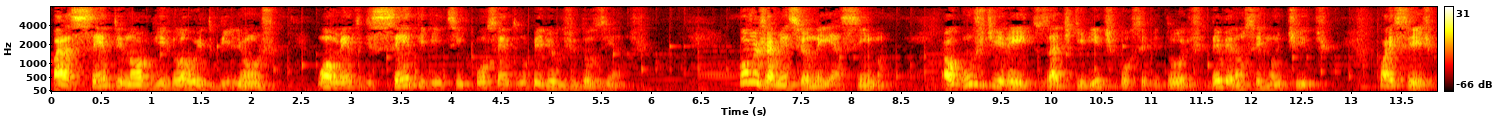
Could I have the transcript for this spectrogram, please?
para 109,8 bilhões, um aumento de 125% no período de 12 anos. Como eu já mencionei acima, alguns direitos adquiridos por servidores deverão ser mantidos, quais sejam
